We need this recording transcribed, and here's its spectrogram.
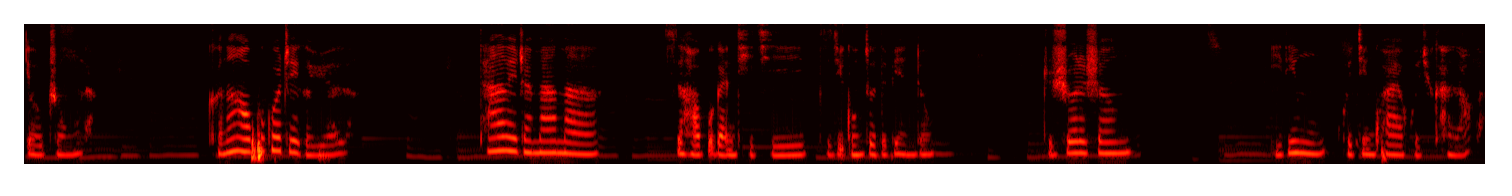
又重了，可能熬不过这个月了。他安慰着妈妈，丝毫不敢提及自己工作的变动，只说了声：“一定会尽快回去看姥姥。”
